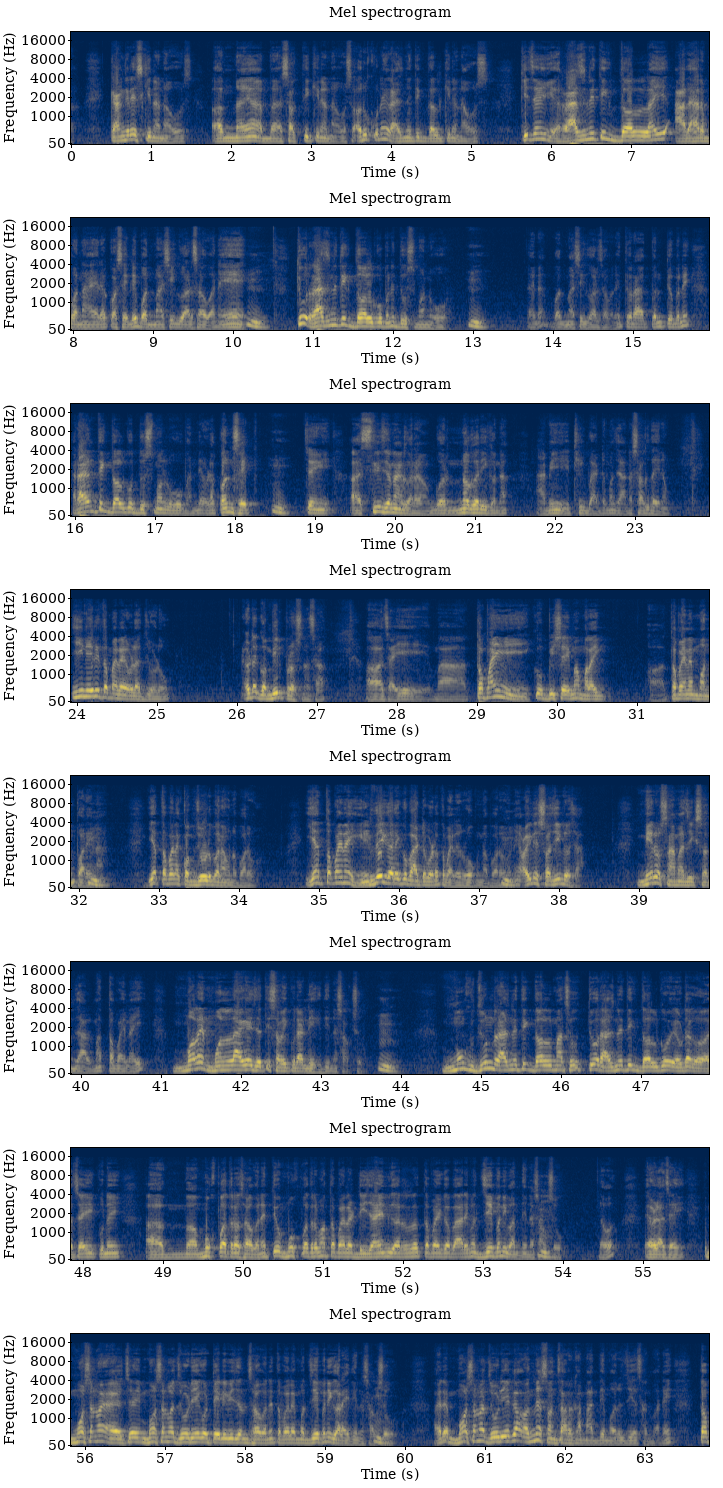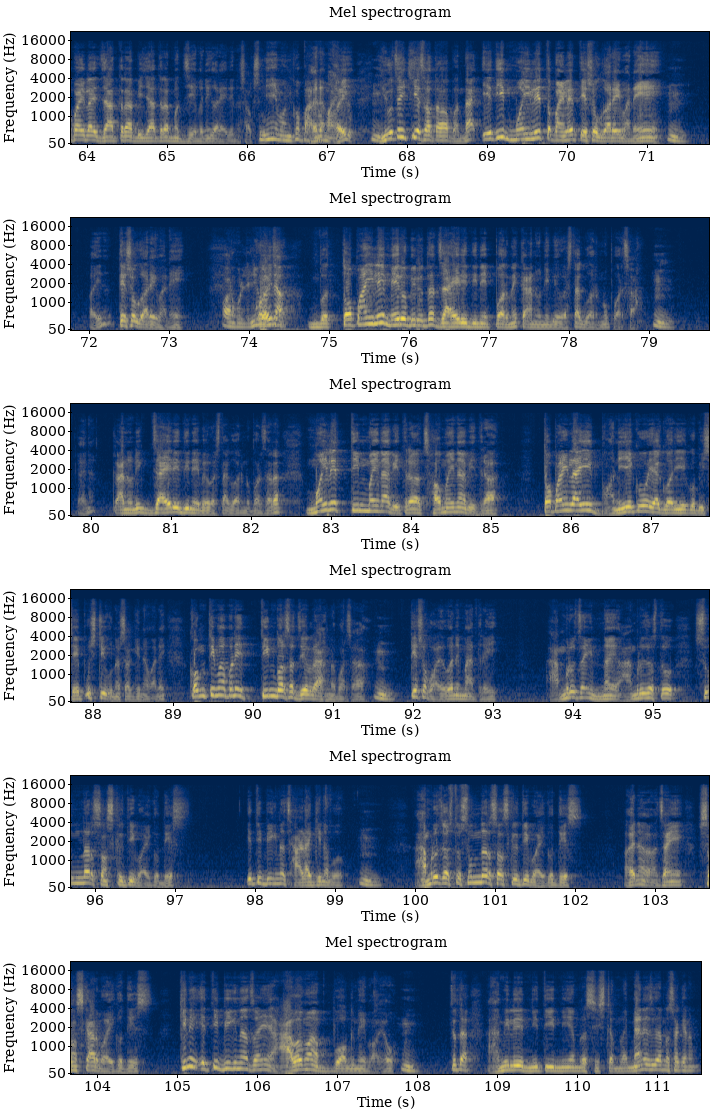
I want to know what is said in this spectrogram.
काङ्ग्रेस किन नहोस् नयाँ शक्ति किन नहोस् अरू कुनै राजनीतिक दल किन नहोस् कि चाहिँ राजनीतिक दललाई आधार बनाएर कसैले बदमासी गर्छ भने त्यो राजनीतिक दलको पनि दुश्मन हो। होइन बदमासी गर्छ भने त्यो रा पनि त्यो पनि राजनीतिक दलको दुश्मन हो भन्ने एउटा कन्सेप्ट चाहिँ सृजना गर गर नगरिकन हामी ठिक बाटोमा जान सक्दैनौँ। यिनीहरू तपाईँलाई एउटा जोडौँ। एउटा गम्भीर प्रश्न छ। चाहिँ तपाईँको विषयमा मलाई तपाईँलाई मन परेन। या तपाईँलाई कमजोर बनाउनु पर्यो। या तपाईँलाई हिँड्दै गरेको बाटोबाट तपाईँलाई रोक्न पर्यो भने अहिले सजिलो छ। मेरो सामाजिक सञ्जालमा तपाईँलाई मलाई मन लागे जति सबै कुरा लेखिदिन सक्छु। म जुन राजनीतिक दलमा छु त्यो राजनीतिक दलको एउटा चाहिँ कुनै मुखपत्र छ भने त्यो मुखपत्रमा तपाईँलाई डिजाइन गरेर तपाईँको बारेमा जे पनि भनिदिन सक्छु। हो? एउटा चाहिँ मसँग चाहिँ मसँग जोडिएको टेलिभिजन छ भने तपाईँलाई म जे पनि गराइदिन सक्छु। होइन? मसँग जोडिएका अन्य सञ्चारका माध्यमहरू जे छन् भने तपाईँलाई जात्रा बिजात्रा म जे पनि गराइदिन सक्छु। नियमनको होइन? है? यो चाहिँ के छ त भन्दा यदि मैले तपाईँलाई त्यसो गरेँ भने होइन? त्यसो गरेँ भने होइन? तपाईँले मेरो विरुद्ध जाहेरी दिने पर्ने कानुनी व्यवस्था गर्नुपर्छ। होइन? कानुनी जाहेरी दिने व्यवस्था गर्नुपर्छ र मैले तिन महिनाभित्र छ महिनाभित्र तपाईँलाई भनिएको या गरिएको विषय पुष्टि हुन सकिन भने कम्तीमा पनि तिन वर्ष जेल राख्नुपर्छ। त्यसो भयो भने मात्रै हाम्रो चाहिँ नयाँ हाम्रो जस्तो सुन्दर संस्कृति भएको देश यति बिग्न छाडा किन भयो? हाम्रो जस्तो सुन्दर संस्कृति भएको देश होइन चाहिँ संस्कार भएको देश किन यति बिग्न चाहिँ हावामा बग्ने भयो? त्यो त हामीले नीति नियम र सिस्टमलाई म्यानेज गर्न सकेनौँ।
